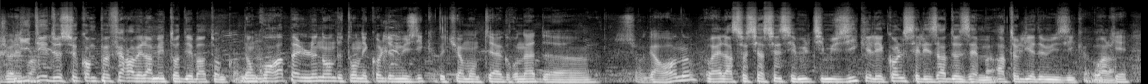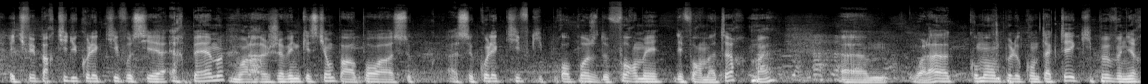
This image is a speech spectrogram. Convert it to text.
Je vais aller l'idée de ce qu'on peut faire avec la méthode des bâtons. quoi. Donc on rappelle le nom de ton école de musique que tu as montée à Grenade euh, sur Garonne. Ouais, l'association c'est Multimusique et l'école c'est les A2M, ateliers de musique. Voilà. Et tu fais partie du collectif aussi euh, RPM. Voilà. Euh, J'avais une question par rapport à ce, à ce collectif qui propose de former des formateurs. Ouais. Euh, voilà, comment on peut le contacter Qui peut venir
